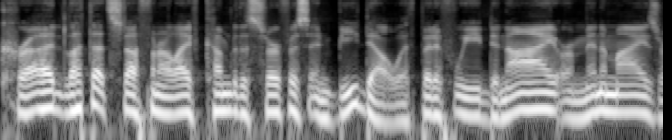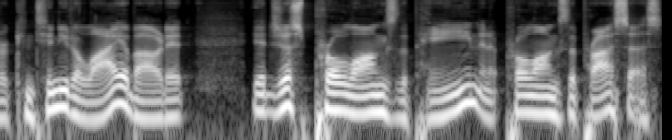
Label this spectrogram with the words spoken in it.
crud, let that stuff in our life come to the surface and be dealt with. But if we deny or minimize or continue to lie about it, it just prolongs the pain and it prolongs the process.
